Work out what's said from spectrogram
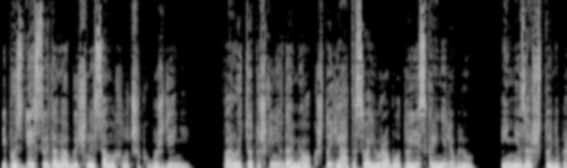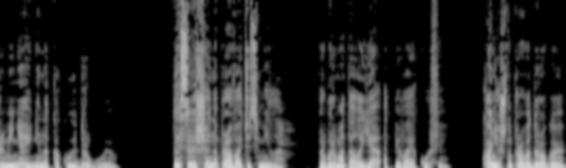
И пусть действует она обычно из самых лучших побуждений, порой тетушке невдомек, что я-то свою работу искренне люблю и ни за что не променяю ни на какую другую. «Ты совершенно права, тетя Мила», — пробормотала я, отпивая кофе. «Конечно, права, дорогая.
